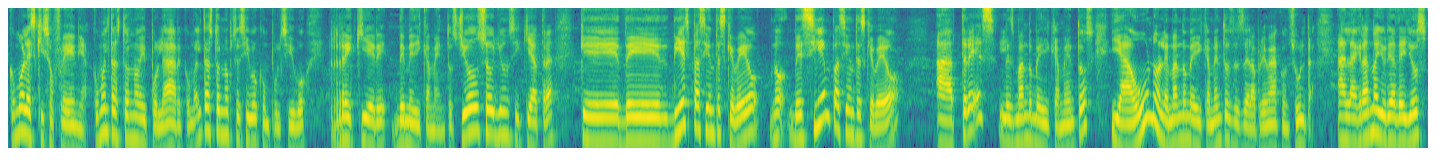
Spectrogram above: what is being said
como la esquizofrenia, como el trastorno bipolar, como el trastorno obsesivo compulsivo, requiere de medicamentos. Yo soy un psiquiatra que de 10 pacientes que veo, no, de 100 pacientes que veo, a 3 les mando medicamentos y a uno le mando medicamentos desde la primera consulta. A la gran mayoría de ellos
